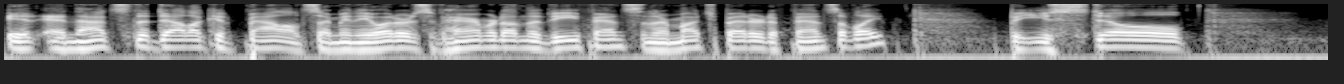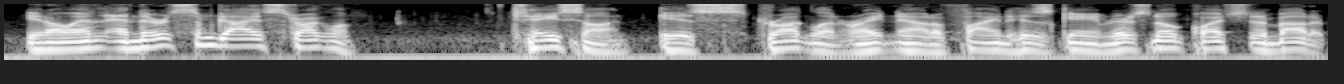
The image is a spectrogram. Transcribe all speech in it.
it, and that's the delicate balance. I mean, the Oilers have hammered on the defense, and they're much better defensively, but you still, you know, and and there's some guys struggling. Chiasson is struggling right now to find his game. There's no question about it.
